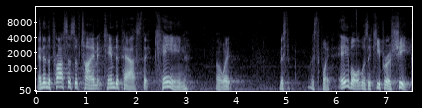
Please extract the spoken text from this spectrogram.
And in the process of time, it came to pass that Cain, oh, wait, missed, missed the point. Abel was a keeper of sheep,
